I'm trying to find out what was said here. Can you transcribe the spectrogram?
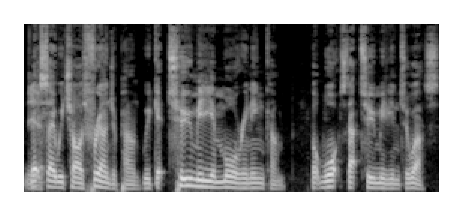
Yeah. Let's say we charge £300. We'd get 2 million more in income. But what's that 2 million to us?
